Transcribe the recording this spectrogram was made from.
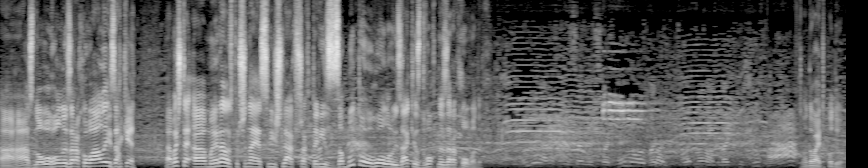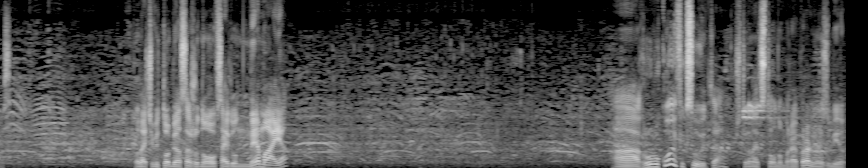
Ага, знову гол не зарахували. Ізаки. А бачите, е, починає свій шлях в шахтарі з забитого голу. Ізаки з двох незарахованих. Ну, давайте подивимось. Подача від Тобіаса жодного офсайду немає. А, гру рукою фіксують, так? 14-го номера, я правильно розумію.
